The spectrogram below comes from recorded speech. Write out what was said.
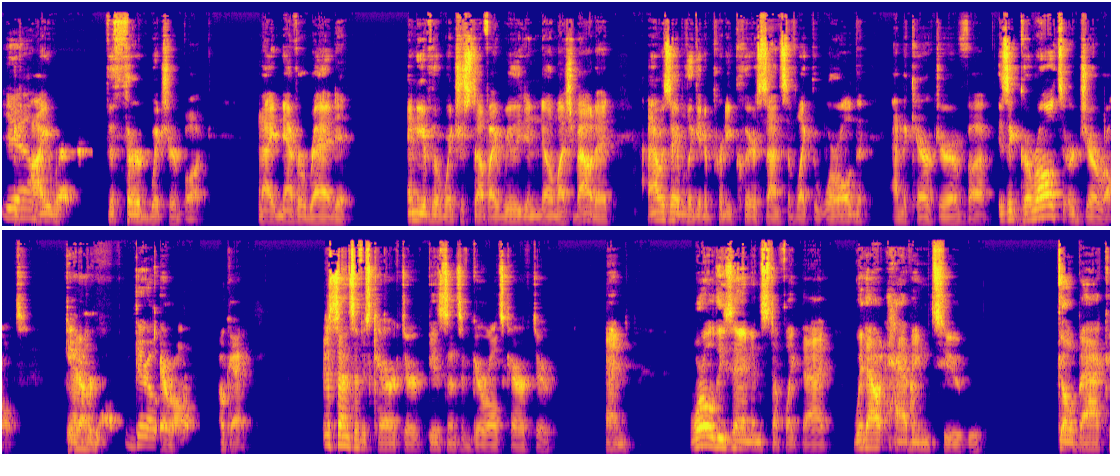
like, Yeah. I read the third Witcher book, and I never read any of the Witcher stuff. I really didn't know much about it. And I was able to get a pretty clear sense of like the world and the character of uh, is it Geralt or Geralt? Geralt. Geralt. Geralt. Okay. Get a sense of his character, get a sense of Geralt's character, and world he's in and stuff like that without having to go back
